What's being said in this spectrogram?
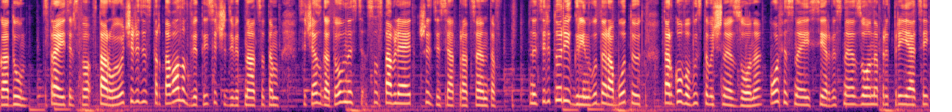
году. Строительство второй очереди стартовало в 2019. Сейчас готовность составляет 60%. На территории Гринвуда работают торгово-выставочная зона, офисная и сервисная зона предприятий,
